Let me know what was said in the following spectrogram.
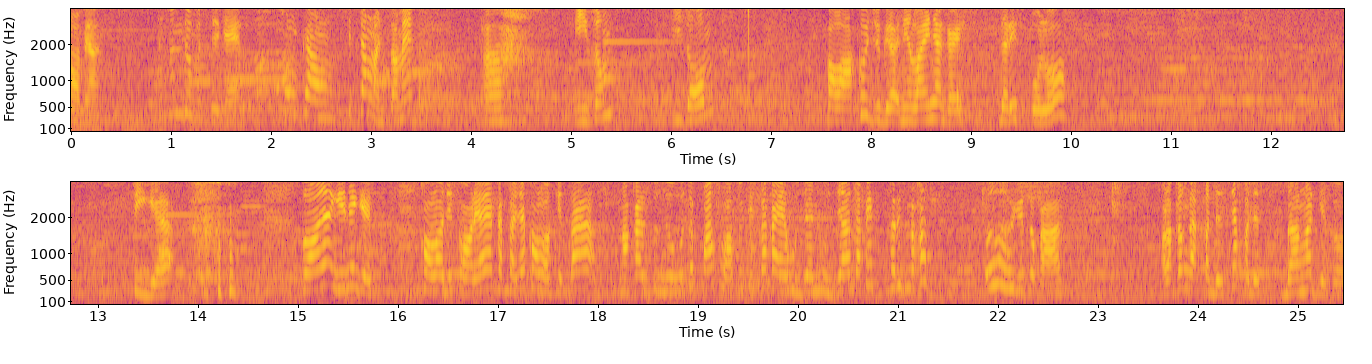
그러면 순두부찌개 총평 10점 만점에 아 2점? 2점 kalau aku juga nilainya guys dari 10 3 soalnya gini guys kalau di Korea kesannya kalau kita makan sundubu tuh pas waktu kita kayak hujan-hujan tapi habis makan uh gitu kan walaupun nggak pedesnya pedes banget gitu.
